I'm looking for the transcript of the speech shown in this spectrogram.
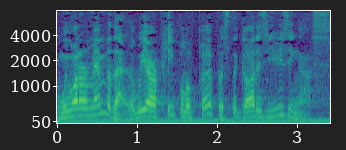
and we want to remember that, that we are a people of purpose, that God is using us.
